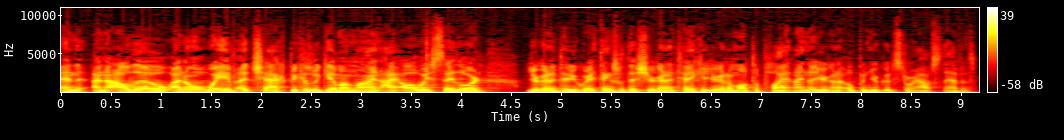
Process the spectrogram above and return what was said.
And, and although I don't wave a check because we give online, I always say, Lord, you're going to do great things with this. You're going to take it. You're going to multiply it. And I know you're going to open your good storehouse to the heavens.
